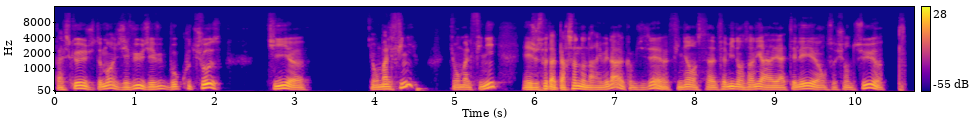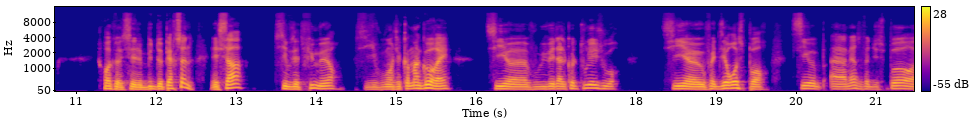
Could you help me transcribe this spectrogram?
Parce que justement, j'ai vu, j'ai vu beaucoup de choses qui, euh, qui ont mal fini. Qui ont mal fini. Et je souhaite à personne d'en arriver là. Comme je disais, euh, finir dans sa famille dans un lit à la télé en se chiant dessus. Je crois que c'est le but de personne. Et ça, si vous êtes fumeur, si vous mangez comme un goret, si euh, vous buvez de l'alcool tous les jours, si euh, vous faites zéro sport, si euh, à l'inverse vous faites du sport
